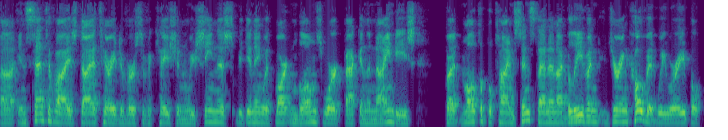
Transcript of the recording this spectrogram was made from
uh, incentivize dietary diversification. We've seen this beginning with Martin Bloem's work back in the 90s, but multiple times since then. And I believe in, during COVID, we were able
